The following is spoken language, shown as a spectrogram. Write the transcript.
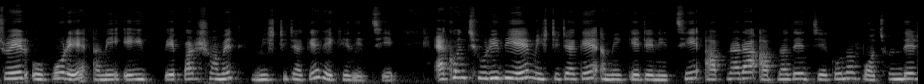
ট্রের ওপরে আমি এই পেপার সমেত মিষ্টিটাকে রেখে দিচ্ছি। এখন ছুরি দিয়ে মিষ্টিটাকে আমি কেটে নিচ্ছি। আপনারা আপনাদের যে কোনো পছন্দের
